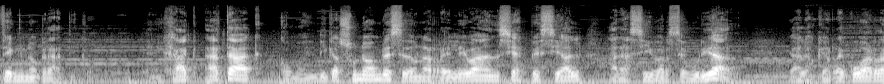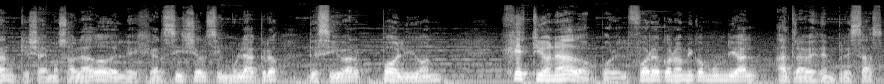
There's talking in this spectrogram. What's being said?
tecnocrático. En Hack Attack, como indica su nombre, se da una relevancia especial a la ciberseguridad. A los que recuerdan que ya hemos hablado del ejercicio, el simulacro de Cyber Polygon, gestionado por el Foro Económico Mundial a través de empresas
